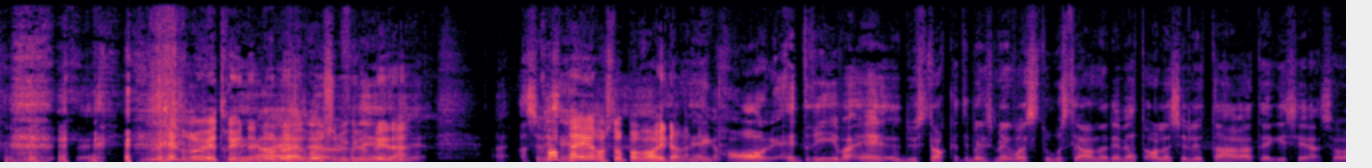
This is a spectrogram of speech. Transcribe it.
Du er helt rød i trynet, nå, ja, Jeg tror ikke du kunne bli det. Altså, Hva pleier å stå på raideren Jeg har, jeg driver jeg, Du snakket til meg som jeg var en stor stjerne. Det vet alle som lytter her at jeg ikke er. Så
